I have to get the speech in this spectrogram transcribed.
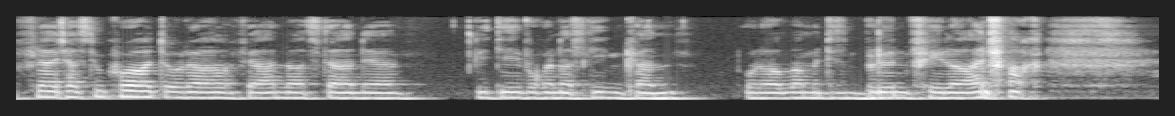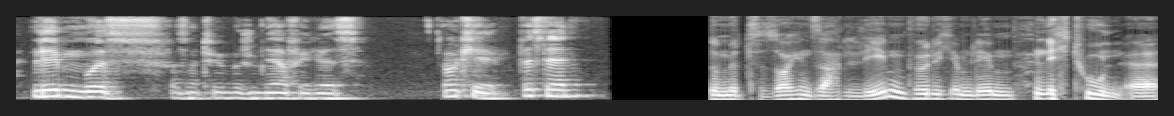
vielleicht hast du Kurt oder wer anders da eine Idee, woran das liegen kann. Oder ob man mit diesem blöden Fehler einfach leben muss, was natürlich ein bisschen nervig ist. Okay, bis denn. Also mit solchen Sachen leben würde ich im Leben nicht tun. Äh,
